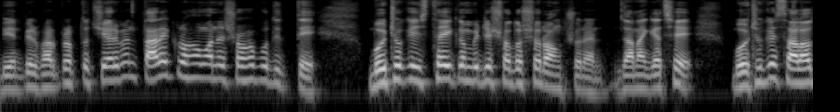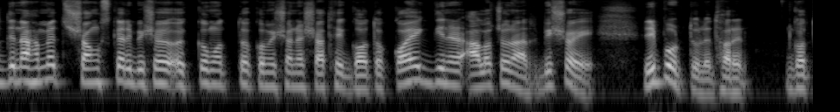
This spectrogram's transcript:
বিএনপির ভারপ্রাপ্ত চেয়ারম্যান তারেক রহমানের সভাপতিত্বে বৈঠকে স্থায়ী কমিটির সদস্যরা অংশ নেন। জানা গেছে, বৈঠকে সালাউদ্দিন আহমেদ সংস্কার বিষয়ে ঐক্যমত্য কমিশনের সাথে গত কয়েক দিনের আলোচনার বিষয়ে রিপোর্ট তুলে ধরেন। গত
